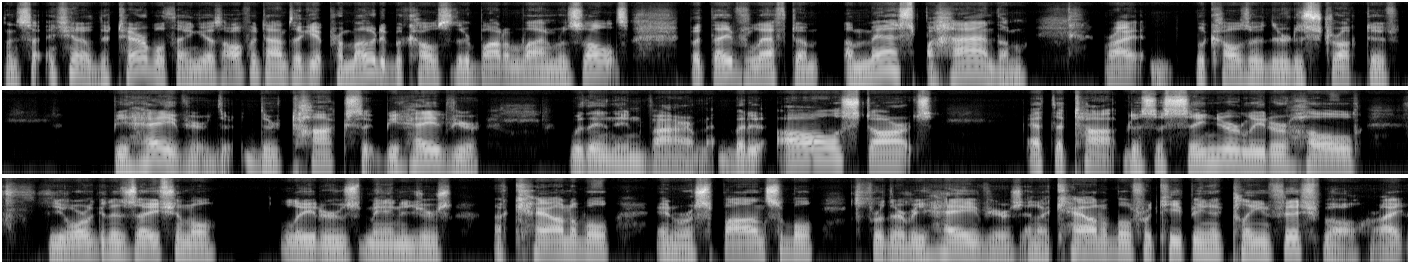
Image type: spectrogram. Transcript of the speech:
And so you know the terrible thing is oftentimes they get promoted because of their bottom line results, but they've left a, a mess behind them, right? Because of their destructive behavior, their, their toxic behavior within the environment. But it all starts at the top. Does a senior leader hold the organizational leaders, managers accountable and responsible for their behaviors and accountable for keeping a clean fishbowl, right?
